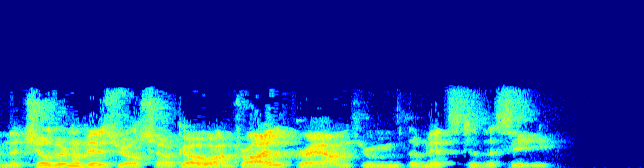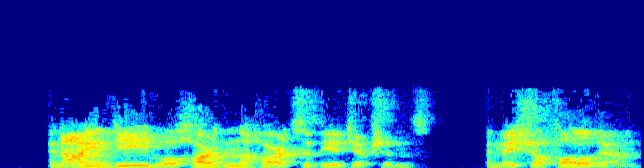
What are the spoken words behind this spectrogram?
And the children of Israel shall go on dry ground through the midst of the sea. And I indeed will harden the hearts of the Egyptians, and they shall follow them.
